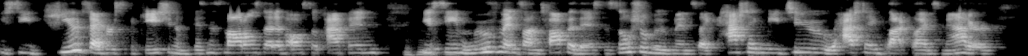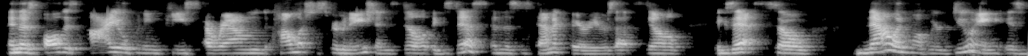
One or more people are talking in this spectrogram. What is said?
You see huge diversification of business models that have also happened. Mm-hmm. You see movements on top of this, the social movements like hashtag Me Too, hashtag Black Lives Matter, and there's all this eye-opening piece around how much discrimination still exists and the systemic barriers that still exist. So now and what we're doing is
